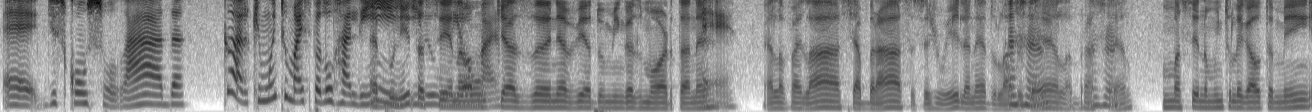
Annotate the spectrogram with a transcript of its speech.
é, desconsolada. Claro que muito mais pelo Halim É bonita a cena que a Zânia vê a Domingas morta, né? É. Ela vai lá, se abraça, se ajoelha, né, do lado Aham, dela, abraça ela. Uma cena muito legal também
